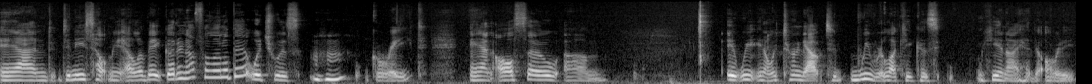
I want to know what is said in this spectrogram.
And Denise helped me elevate good enough a little bit, which was great. And also, um, it we you know it turned out to we were lucky because he and I had already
